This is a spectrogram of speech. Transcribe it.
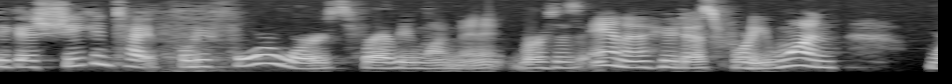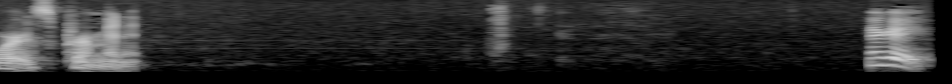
because she can type 44 words for every one minute versus Anna, who does 41 words per minute. Okay.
